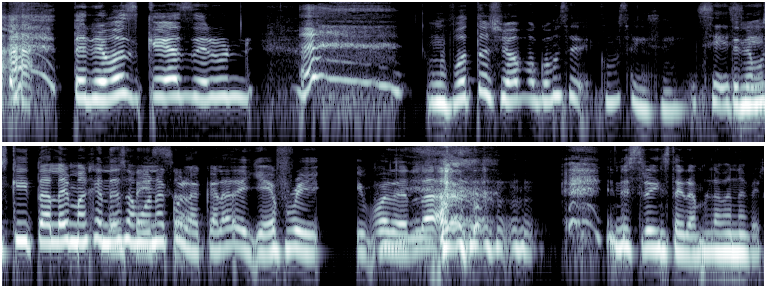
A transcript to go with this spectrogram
Tenemos que hacer un, Un Photoshop, o cómo se, cómo se dice. Sí, Tenemos sí. que quitar la imagen de Un esa mona con la cara de Jeffrey y ponerla en nuestro Instagram. La van a ver.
